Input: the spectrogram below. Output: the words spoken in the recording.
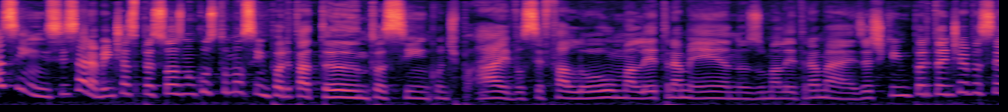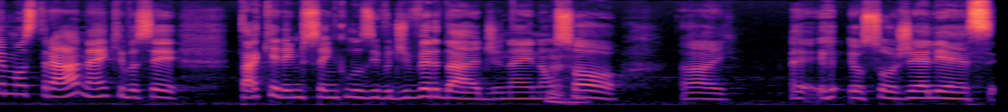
assim, sinceramente, as pessoas não costumam se importar tanto, assim, com tipo, ai, você falou uma letra menos, uma letra mais. Acho que o importante é você mostrar, né, que você tá querendo ser inclusivo de verdade, né, e não uhum. só, ai, é, eu sou GLS,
